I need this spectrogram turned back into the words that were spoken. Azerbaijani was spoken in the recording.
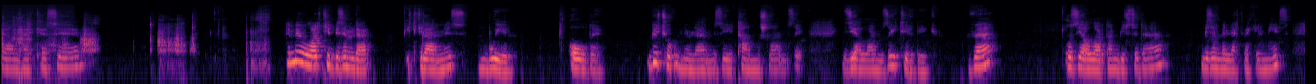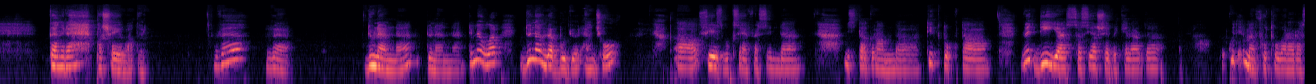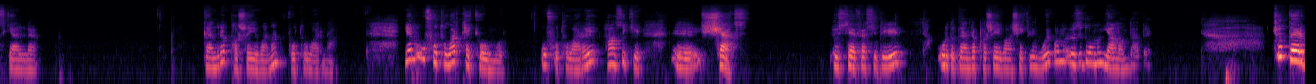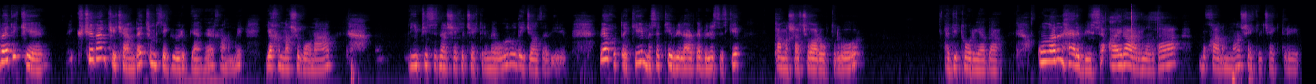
Salam hər kəsi. Demək olar ki, bizim də itkilərimiz bu il oldu. Bir çox ünlülərimizi, tanınmışlarımızı, ziyalılarımızı itirdik və o ziyalılardan birisi də bizim millət vəkilimiz Qənirə Paşayevadır. Və və dünəndən, dünəndən, demək olar dünən və bu gün ən çox Facebook səhifəsində, Instagramda, TikTokda və digər sosial şəbəkələrdə o qədər mən fotolara rast gəlirəm. Qənirə Paşayevanın fotolarına. Yəni o fotolar tək olmur. O fotoları hansı ki e, şəxs öz səhifəsidir. Orada Qənirə Paşayevanın şəklini qoyub, amma özü də onun yanındadır. Çox qəribədir ki, küçədən keçəndə kimsə görüb Qənirə xanımı, yaxınlaşıb ona, deyib ki, sizlə şəkil çəkdirmək olur, o da icazə verib. Və yaxud da ki, məsələn TV-lərdə bilirsiniz ki, tamaşaçılar oturur auditoriyada. Onların hər birisi ayrı-ayrılıqda bu xanımla şəkil çəkdirib.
